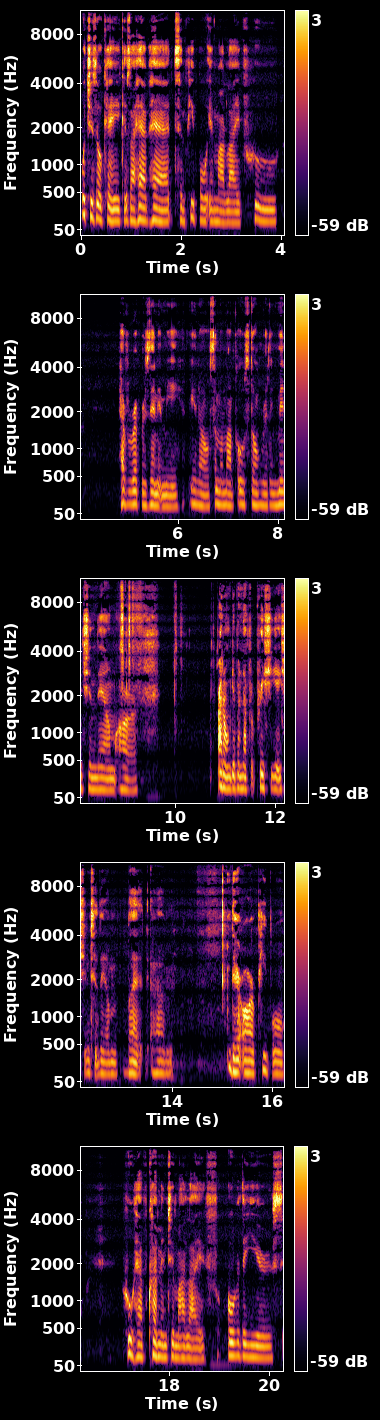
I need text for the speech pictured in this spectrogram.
which is okay because I have had some people in my life who have represented me. You know, some of my posts don't really mention them or I don't give enough appreciation to them, but um, there are people who have come into my life over the years.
